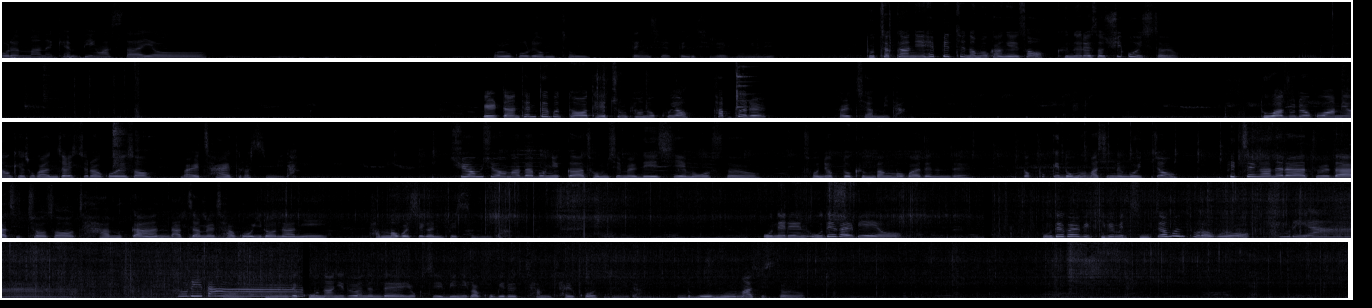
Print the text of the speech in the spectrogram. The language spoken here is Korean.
오랜만에 캠핑 왔어요. 얼굴이 엄청 땡실땡실해 보이네. 도착하니 햇빛이 너무 강해서 그늘에서 쉬고 있어요. 일단 텐트부터 대충 펴놓고요. 타프를 설치합니다. 도와주려고 하면 계속 앉아있으라고 해서 말 잘 들었습니다. 쉬엄쉬엄 하다 보니까 점심을 4시에 먹었어요. 저녁도 금방 먹어야 되는데 떡볶이 너무 맛있는 거 있죠? 피칭하느라 둘 다 지쳐서 잠깐 낮잠을 자고 일어나니 밥 먹을 시간이 됐습니다. 오늘은 우대갈비예요. 우대갈비 기름이 진짜 많더라고요. 소리야. 소리다. 와, 굽는데 고난이도였는데 역시 미니가 고기를 참 잘 구웠습니다. 너무 맛있어요.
